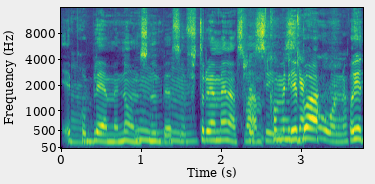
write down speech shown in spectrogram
ett problem med någon snubbe. Så, förstår du vad jag menar? Så man- är bara- Kommunikation. och jag,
